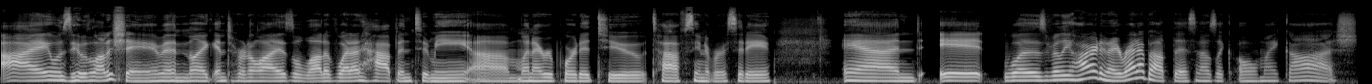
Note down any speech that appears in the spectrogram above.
I was dealing with a lot of shame and like internalized a lot of what had happened to me um, when I reported to Tufts University and it was really hard and i read about this and i was like oh my gosh.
